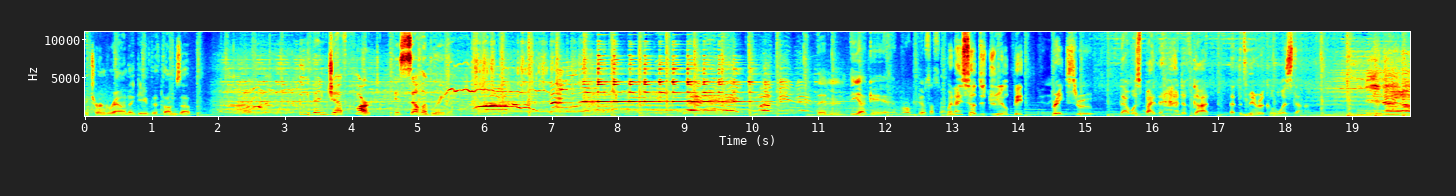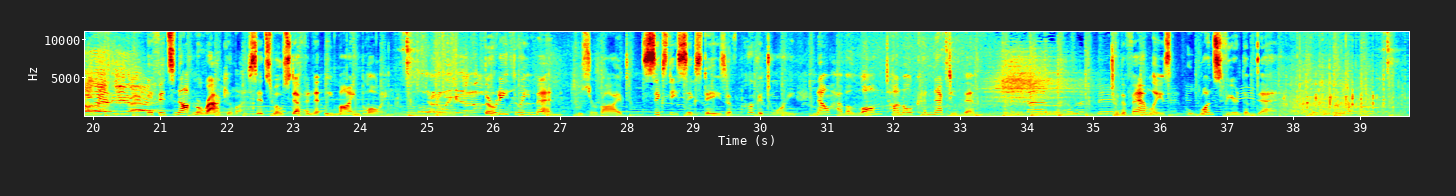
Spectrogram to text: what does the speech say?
I turned around, I gave the thumbs up. even Jeff Hart is celebrating. Del día que rompió esa zona. When I saw the drill bit break through, that was by the hand of God that the miracle was done. If it's not miraculous, it's most definitely mind blowing. 33 men who survived 66 days of purgatory now have a long tunnel connecting them to the families who once feared them dead.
